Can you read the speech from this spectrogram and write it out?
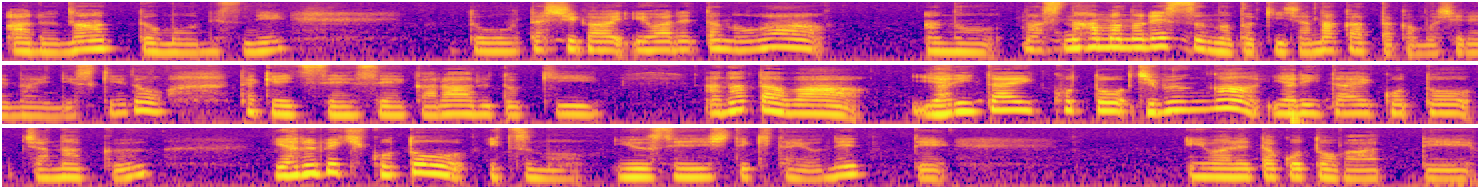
あるなって思うんですね。と私が言われたのはあの、まあ、砂浜のレッスンの時じゃなかったかもしれないんですけど竹内先生からある時「あなたはやりたいこと自分がやりたいことじゃなくやるべきことをいつも優先してきたよね」って言われたことがあって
